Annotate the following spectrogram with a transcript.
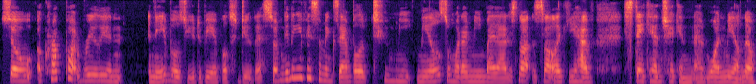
So a crock pot really enables you to be able to do this. So I'm going to give you some example of two meat meals and what I mean by that is not it's not like you have steak and chicken at one meal. No.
